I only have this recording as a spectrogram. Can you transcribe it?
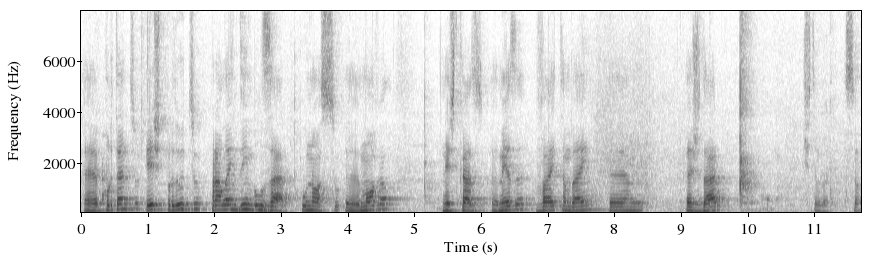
Uh, portanto, este produto, para além de embelezar o nosso uh, móvel, neste caso a mesa, vai também uh, ajudar, isto agora, só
